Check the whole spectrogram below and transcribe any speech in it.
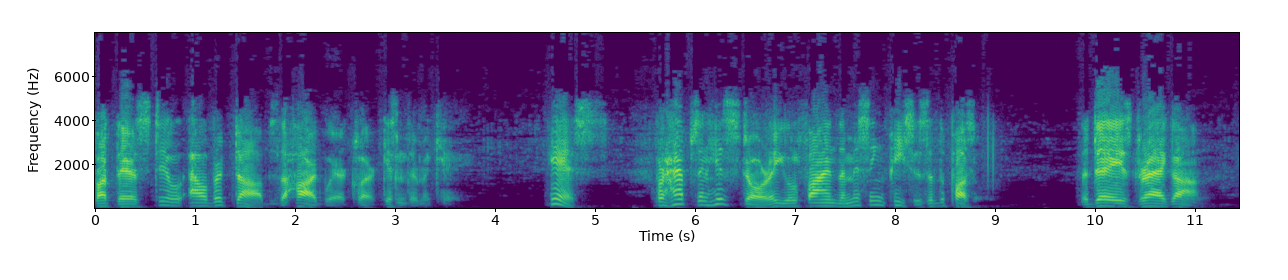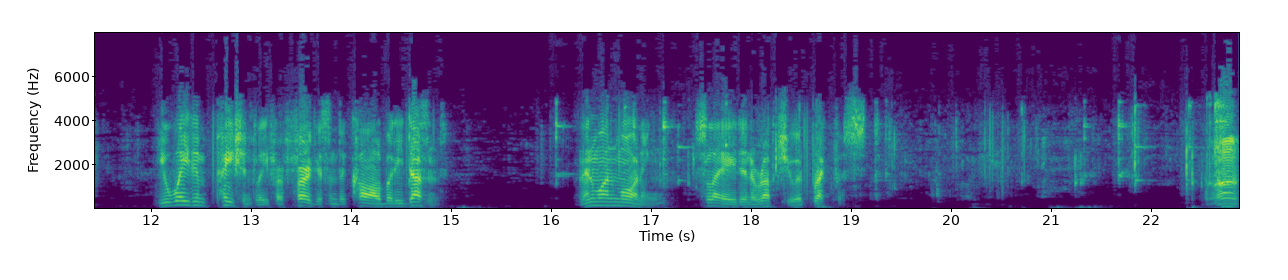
But there's still Albert Dobbs, the hardware clerk, isn't there, McKay? Yes. Perhaps in his story you'll find the missing pieces of the puzzle. The days drag on. You wait impatiently for Ferguson to call, but he doesn't. Then one morning, Slade interrupts you at breakfast. Huh?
